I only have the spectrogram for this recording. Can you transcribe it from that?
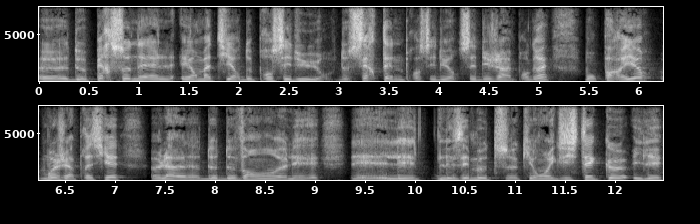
euh, de personnel et en matière de procédures, de certaines procédures, c'est déjà un progrès. Bon, par ailleurs, moi j'ai apprécié euh, la- de- devant euh, les, les, les, les émeutes qui ont existé qu'il est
